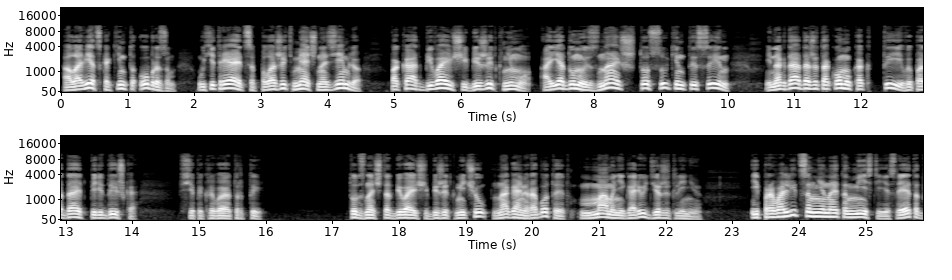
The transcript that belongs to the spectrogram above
а ловец каким-то образом ухитряется положить мяч на землю, пока отбивающий бежит к нему. А я думаю, знаешь что, сукин ты сын, иногда даже такому, как ты, выпадает передышка. Все прикрывают рты. Тут, значит, отбивающий бежит к мячу, ногами работает, мама, не горюй, держит линию. И провалиться мне на этом месте, если этот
